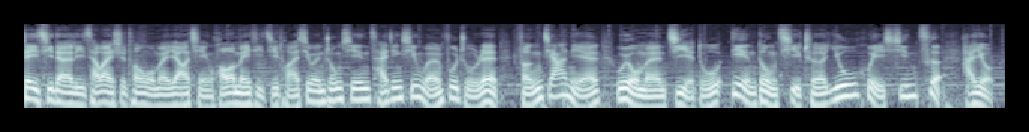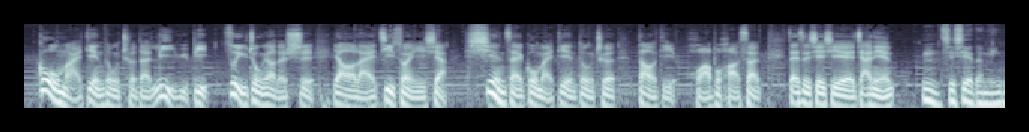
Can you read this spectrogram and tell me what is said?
这一期的理财万事通，我们邀请华为媒体集团新闻中心财经新闻副主任冯嘉年为我们解读电动汽车优惠新策，还有购买电动车的利与弊。最重要的是要来计算一下，现在购买电动车到底划不划算？再次谢谢嘉年。嗯，谢谢德明。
